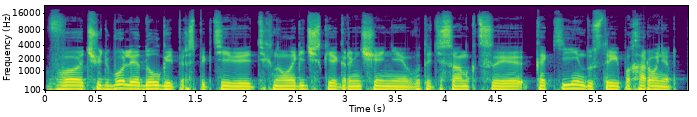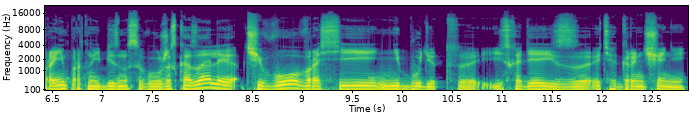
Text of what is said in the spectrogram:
В чуть более долгой перспективе технологические ограничения, вот эти санкции, какие индустрии похоронят? Про импортные бизнесы вы уже сказали. Чего в России не будет, исходя из этих ограничений?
